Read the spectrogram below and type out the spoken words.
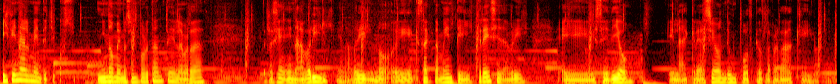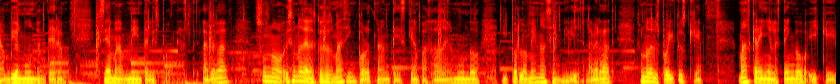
Y finalmente chicos, y no menos importante, la verdad, recién en abril, en abril, no, exactamente el 13 de abril eh, se dio la creación de un podcast, la verdad, que cambió el mundo entero, que se llama Mentalist Podcast. La verdad, es, uno, es una de las cosas más importantes que han pasado en el mundo y por lo menos en mi vida. La verdad, es uno de los proyectos que más cariño les tengo y que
